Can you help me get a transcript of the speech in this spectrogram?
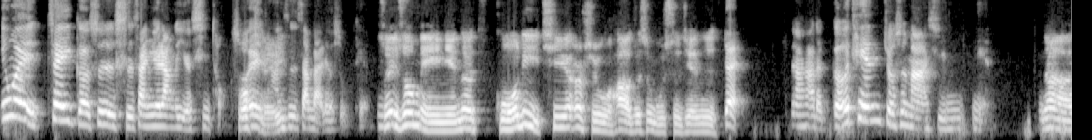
因为这个是十三月亮历的系统，所以它是三百六十五天。所以说每年的国历七月二十五号就是无时间日，对那它的隔天就是玛雅新年。那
